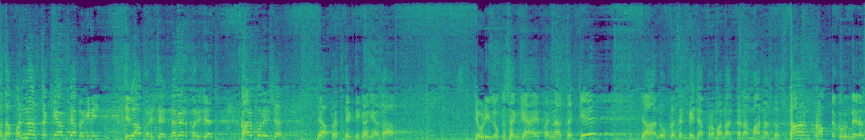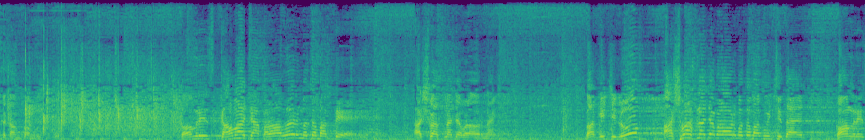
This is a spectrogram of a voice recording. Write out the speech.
आता पन्नास टक्के आमच्या भगिनी जिल्हा परिषद नगर परिषद कॉर्पोरेशन या प्रत्येक ठिकाणी आता जेवढी लोकसंख्या आहे पन्नास टक्के त्या लोकसंख्येच्या प्रमाणात त्यांना मानाचं स्थान प्राप्त करून देण्याचं काम काँग्रेस काँग्रेस कामाच्या बळावर मतं मागते आश्वासनाच्या बळावर नाही. बाकीची लोक आश्वासनाच्या बळावर मतं मागू इच्छित आहेत. काँग्रेस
